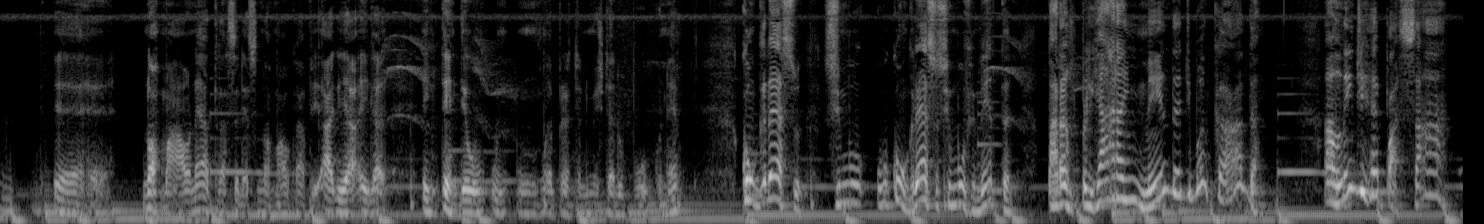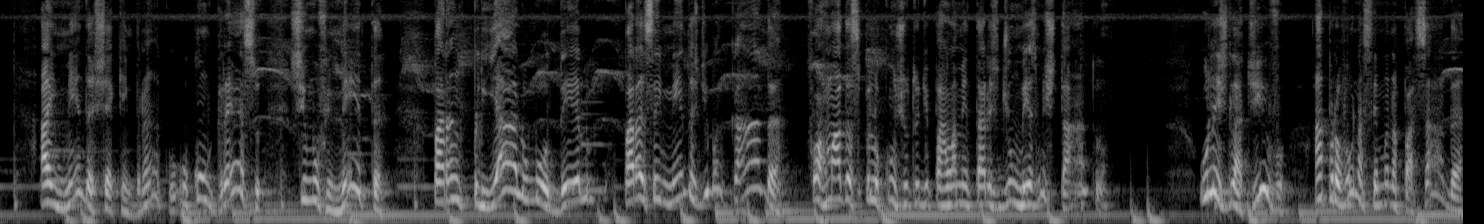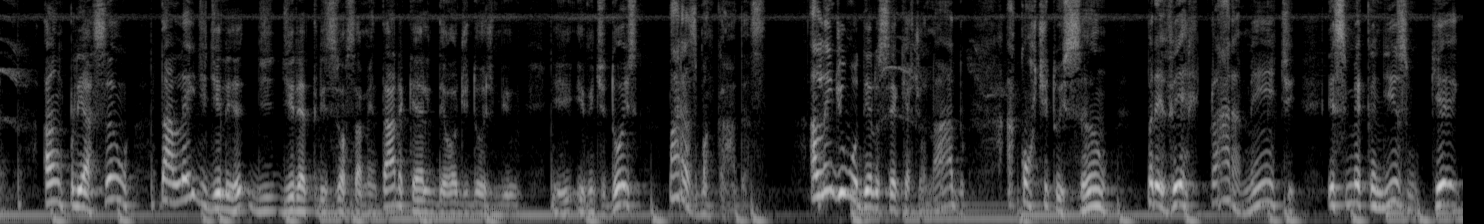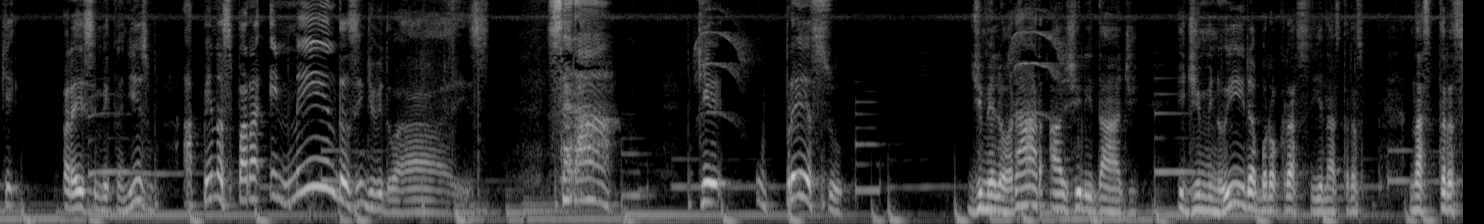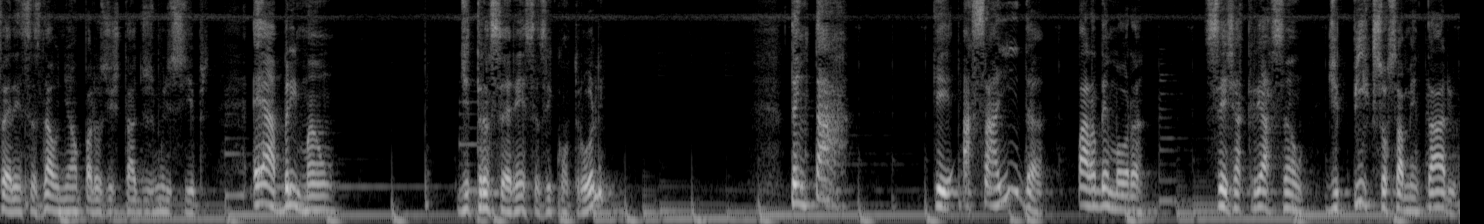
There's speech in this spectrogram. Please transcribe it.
é, normal, né? A transferência normal que ele, ele entendeu um, um representante do Ministério Público, né? Congresso se, o Congresso se movimenta para ampliar a emenda de bancada. Além de repassar a emenda cheque em branco, o Congresso se movimenta para ampliar o modelo para as emendas de bancada, formadas pelo conjunto de parlamentares de um mesmo Estado. O Legislativo aprovou na semana passada a ampliação da Lei de Diretrizes Orçamentárias, que é a LDO de 2022, para as bancadas. Além de o um modelo ser questionado, a Constituição prevê claramente esse mecanismo que, que para esse mecanismo apenas para emendas individuais. Será que o preço de melhorar a agilidade e diminuir a burocracia nas, trans, nas transferências da União para os estados e os municípios é abrir mão de transferências e controle? Tentar que a saída para a demora seja a criação de PIX orçamentário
